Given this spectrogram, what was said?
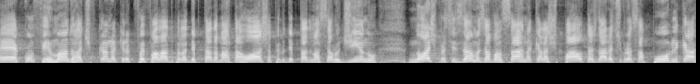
é, confirmando, ratificando aquilo que foi falado pela deputada Marta Rocha, pelo deputado Marcelo Dino, nós precisamos avançar naquelas pautas da área de segurança pública,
